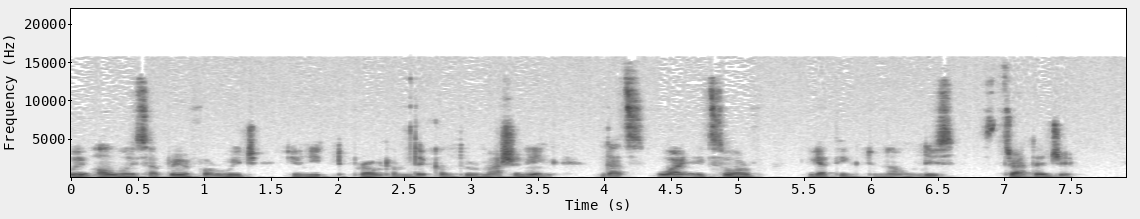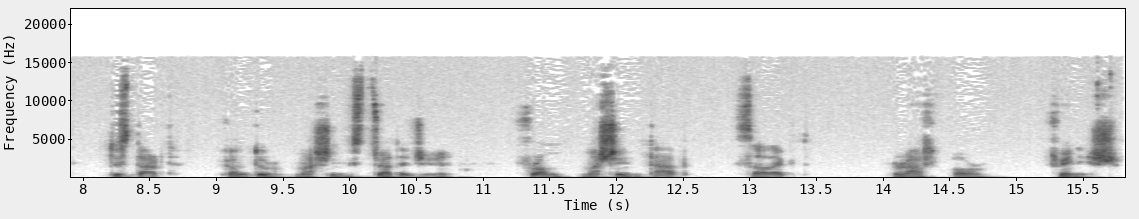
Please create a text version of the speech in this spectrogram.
will always appear for which you need to program the contour machining. That's why it's worth getting to know this strategy. To start contour machining strategy, from Machine tab, select Rough or Finish.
